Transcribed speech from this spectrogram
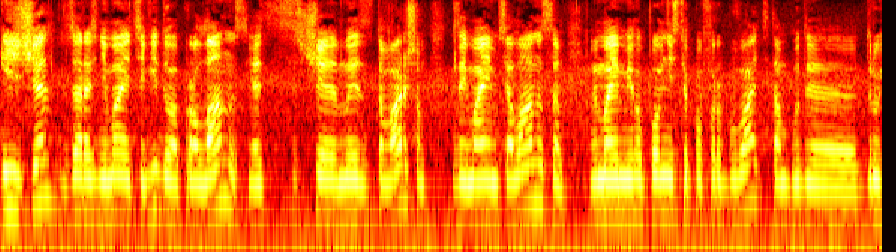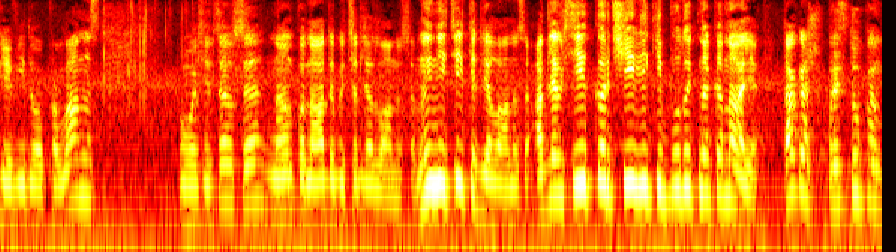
І ще зараз знімається відео про Ланус. Я ще ми з товаришем займаємося Ланусом. Ми маємо його повністю пофарбувати. Там буде друге відео про Ланус. Ось і це все нам понадобиться для Лануса. Ну і не тільки для Лануса, а для всіх корчів, які будуть на каналі. Також приступимо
